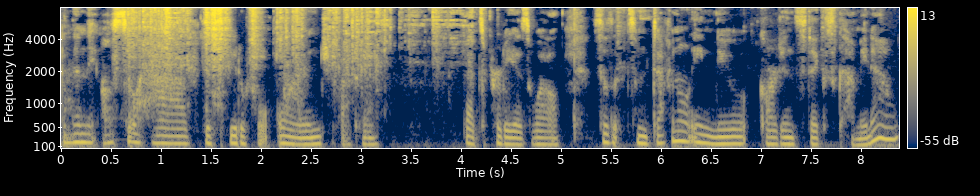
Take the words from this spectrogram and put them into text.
And then they also have this beautiful orange, if I can, that's pretty as well. So that's some definitely new garden sticks coming out.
